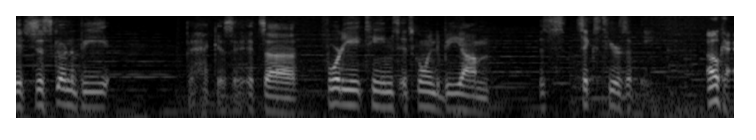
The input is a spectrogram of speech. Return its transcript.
it's just going to be. The heck is it? It's uh 48 teams. It's going to be um six tiers of eight. Okay.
